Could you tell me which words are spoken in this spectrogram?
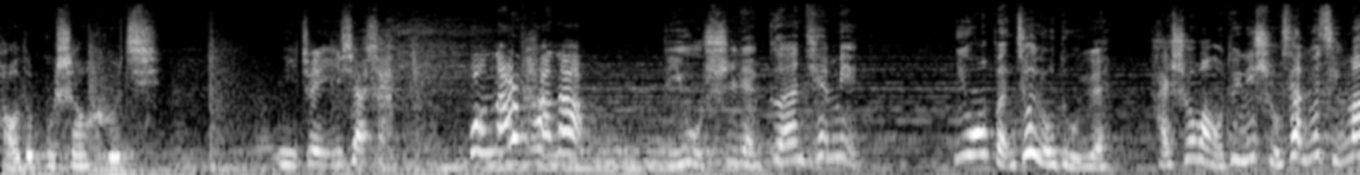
逃的不伤和气，你这一下下。往哪儿砍呢？比武试炼，各安天命。你我本就有赌约，还奢望我对你手下留情吗？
